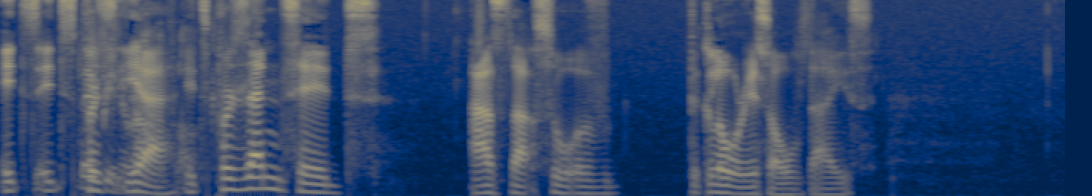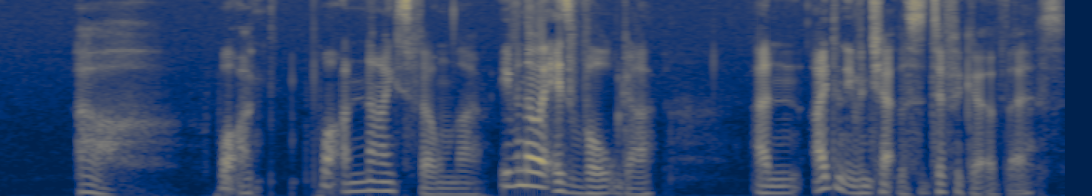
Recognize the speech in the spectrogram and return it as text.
it's it's They've pres- been around yeah, it's presented as that sort of the glorious old days. Oh, what a what a nice film though. Even though it is vulgar, and I didn't even check the certificate of this,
